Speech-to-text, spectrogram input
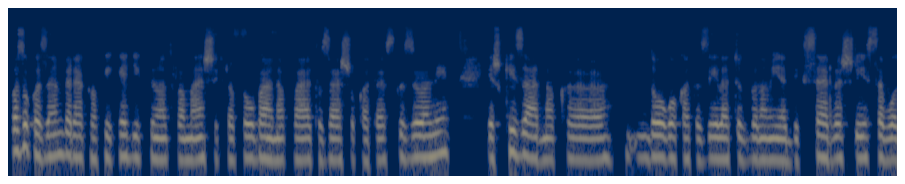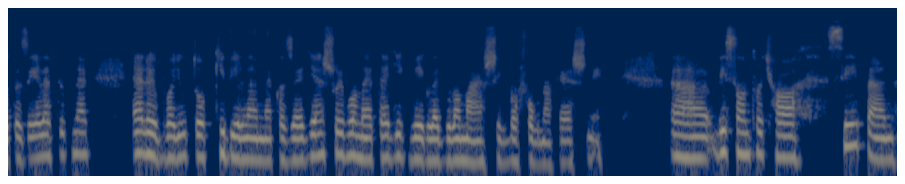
azok az emberek, akik egyik pillanatra a másikra próbálnak változásokat eszközölni, és kizárnak dolgokat az életükből, ami eddig szerves része volt az életüknek, előbb vagy utóbb kibillennek az egyensúlyba, mert egyik véglegből a másikba fognak esni. Viszont, hogyha szépen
